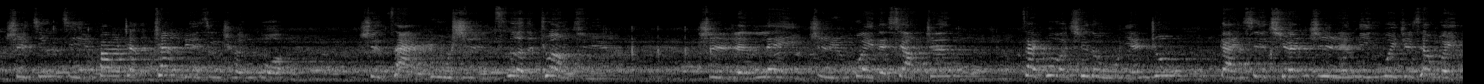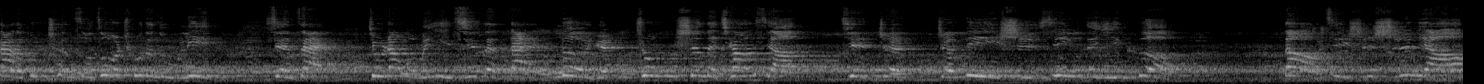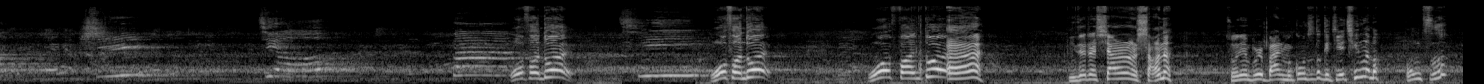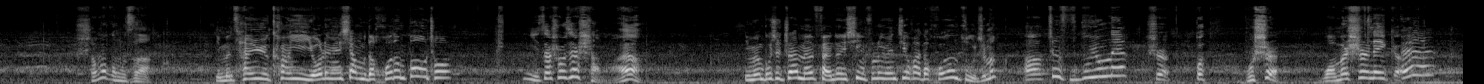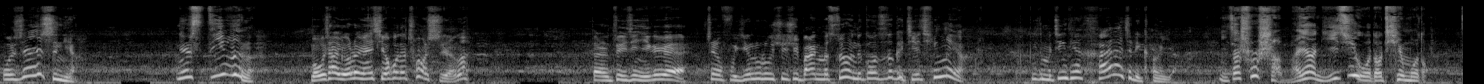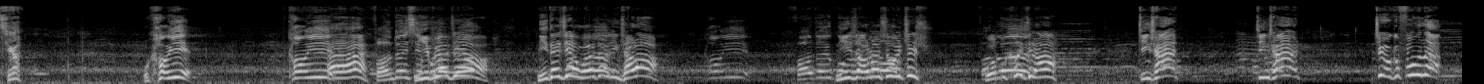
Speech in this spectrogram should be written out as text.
是经济发展的战略性成果，是载入史册的壮举，是人类智慧的象征。在过去的五年中，感谢全市人民为这项伟大的工程所做出的努力。现在。就让我们一起等待乐园钟声的敲响，见证这历史性的一刻。倒计时十秒，十、九、八。我反对。七。我反对。我反对。哎，你在这瞎嚷嚷啥呢？昨天不是把你们工资都给结清了吗？工资？什么工资？你们参与抗议游乐园项目的活动报酬？你在说些什么呀？你们不是专门反对幸福乐园计划的活动组织吗？啊，政府雇佣的呀？是不？不是，我们是那个……哎，我认识你啊，你是 Steven 啊，谋杀游乐园协会的创始人啊。但是最近一个月，政府已经陆陆续续把你们所有人的工资都给结清了呀。你怎么今天还来这里抗议啊？你在说什么呀？你一句我都听不懂。起开！我抗议！抗议！哎哎，反对！你不要这样，你再这样我要叫警察了。抗议！反对！你扰乱社会秩序，我不客气了啊！警察，警察，这有个疯子！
